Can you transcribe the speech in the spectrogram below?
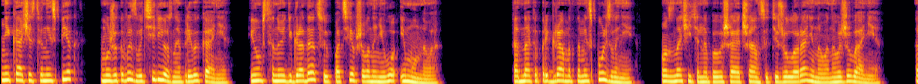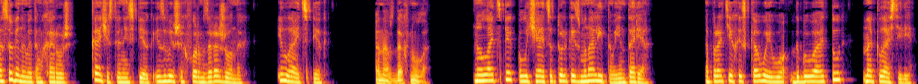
Некачественный спек может вызвать серьезное привыкание и умственную деградацию подсевшего на него иммунного. Однако при грамотном использовании он значительно повышает шансы тяжело раненого на выживание. Особенно в этом хорош качественный спек из высших форм зараженных и лайтспек. Она вздохнула. Но лайтспек получается только из монолитного янтаря. А про тех, из кого его добывают тут, на кластере,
